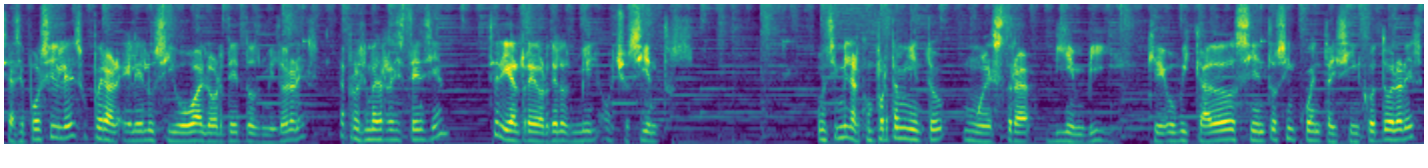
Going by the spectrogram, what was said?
Si hace posible superar el elusivo valor de 2000 dólares, la próxima resistencia sería alrededor de los 1800. Un similar comportamiento muestra BNB, que ubicado a 255 dólares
